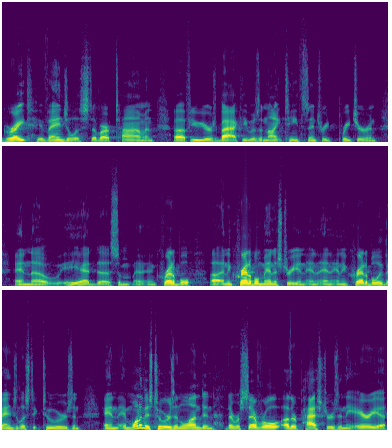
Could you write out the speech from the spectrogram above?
great evangelists of our time, and uh, a few years back, he was a 19th century preacher, and and uh, he had uh, some uh, incredible uh, an incredible ministry and, and, and, and, incredible evangelistic tours. And, and in one of his tours in London, there were several other pastors in the area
